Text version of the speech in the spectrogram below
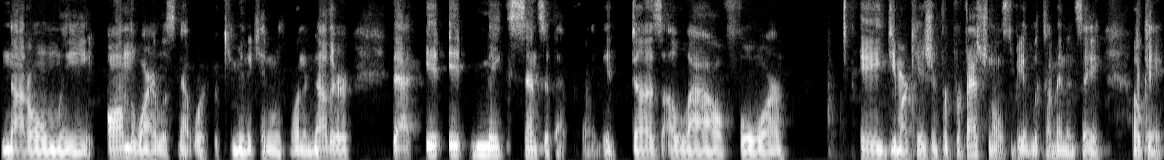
not only on the wireless network but communicating with one another that it, it makes sense at that point. It does allow for a demarcation for professionals to be able to come in and say okay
